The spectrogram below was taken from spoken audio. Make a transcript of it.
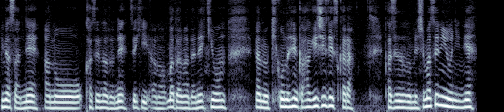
皆さんね、あの、風邪などね、ぜひ、あの、まだまだね、気温、あの、気候の変化激しいですから、風邪など召しませんようにね、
